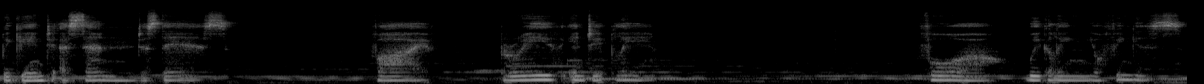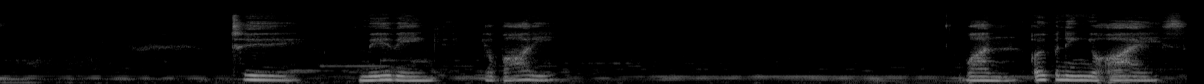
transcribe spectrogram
Begin to ascend the stairs. Five, breathe in deeply. Four, wiggling your fingers. Two, moving your body. One, opening your eyes.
